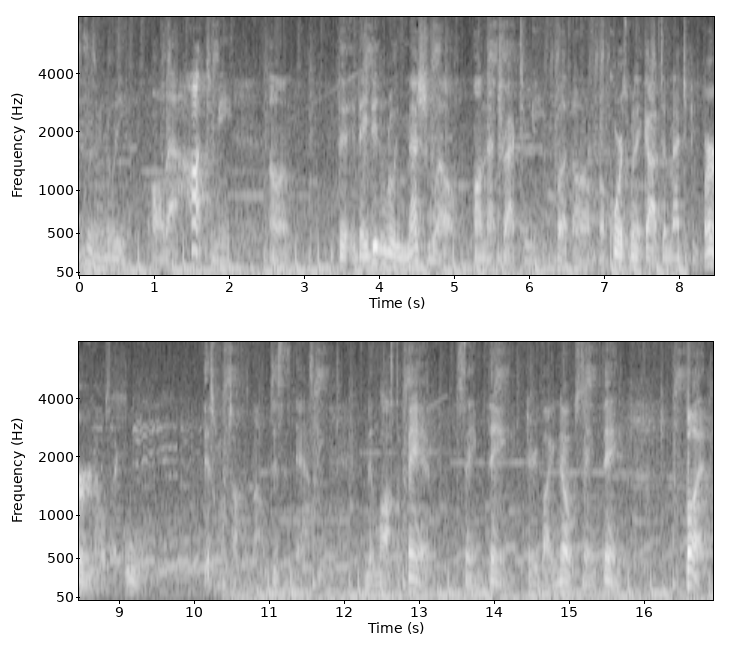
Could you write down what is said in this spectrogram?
this isn't really all that hot to me. Um, the, they didn't really mesh well on that track to me. But um, of course, when it got to Magic and Bird, I was like, ooh, this one I'm talking about. This is nasty. And then Lost a Fan, same thing. Everybody knows, same thing. But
